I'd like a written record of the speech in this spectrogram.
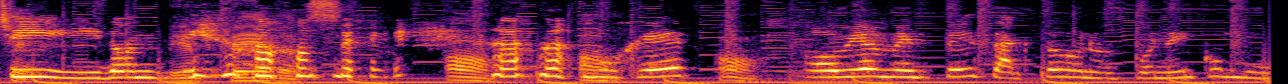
sí, y donde, oh, la oh, mujer, oh. obviamente, exacto, nos ponen como,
